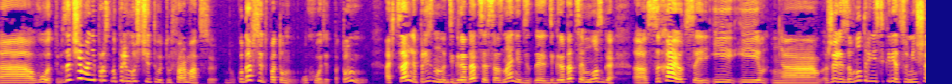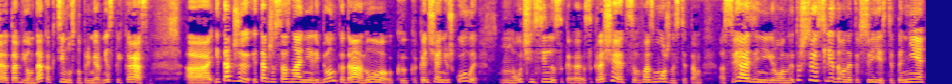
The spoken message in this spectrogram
А, вот. Зачем они просто напрямую считывают информацию? Куда все это потом уходит? Потом официально признана деградация сознания, э, деградация мозга, а, ссыхаются, и, и а, железы внутренней секреции уменьшают объем, да, как тимус, например, в несколько раз. А, и, также, и также сознание ребенка, да, оно к, к окончанию школы очень сильно сокращается возможности там связи нейронные. Это же все исследовано, это все есть. Это не,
